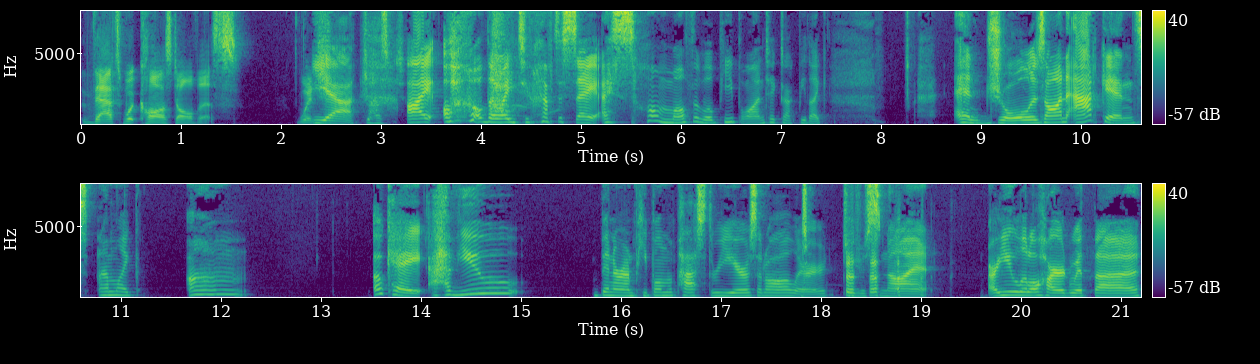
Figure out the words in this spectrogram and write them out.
That's what caused all this. Which Yeah. just I although I do have to say I saw multiple people on TikTok be like and Joel is on Atkins. I'm like, um okay, have you been around people in the past 3 years at all or do you just not are you a little hard with uh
